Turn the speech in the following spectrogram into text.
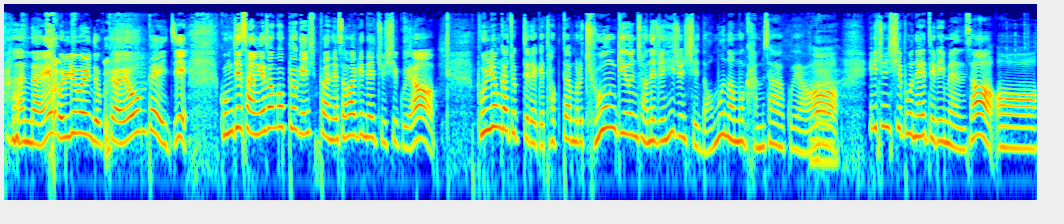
강한나의 볼륨을 높여요 홈페이지 공지사항의 선곡표 게시판에서 확인해 주시고요. 볼륨 가족들에게 덕담으로 좋은 기운 전해준 희준 씨 너무너무 감사하고요. 희준 씨 보내드리면서 어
